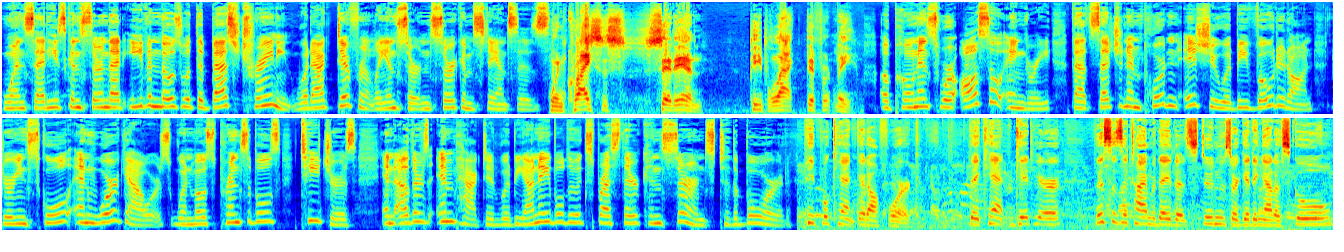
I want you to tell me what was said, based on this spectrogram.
One said he's concerned that even those with the best training would act differently in certain circumstances. When crisis set in, people act differently. Opponents were also angry that such an important issue would be voted on during school and work hours when most principals, teachers, and others impacted would be unable to express their concerns to the board. People can't get off work. They can't get here. This is the time of day that students are getting out of school.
